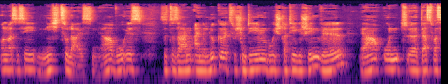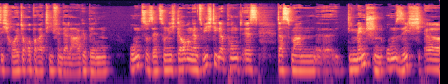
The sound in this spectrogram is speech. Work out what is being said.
und was ist sie nicht zu leisten? Ja, wo ist sozusagen eine Lücke zwischen dem, wo ich strategisch hin will, ja, und äh, das, was ich heute operativ in der Lage bin umzusetzen. Und ich glaube, ein ganz wichtiger Punkt ist, dass man äh, die Menschen um sich äh,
